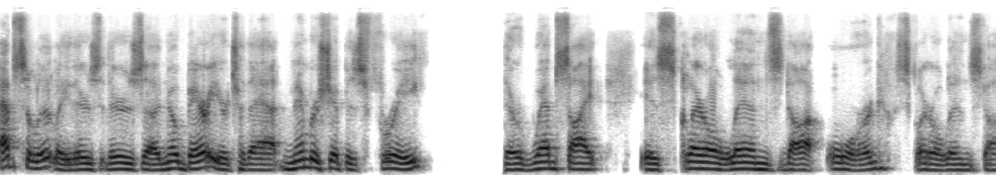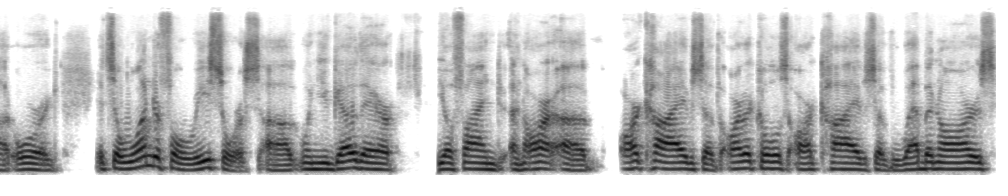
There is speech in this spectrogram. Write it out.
Absolutely. There's there's uh, no barrier to that. Membership is free. Their website is sclerallens.org, sclerallens.org. It's a wonderful resource. Uh, when you go there, you'll find an uh, archives of articles, archives of webinars,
